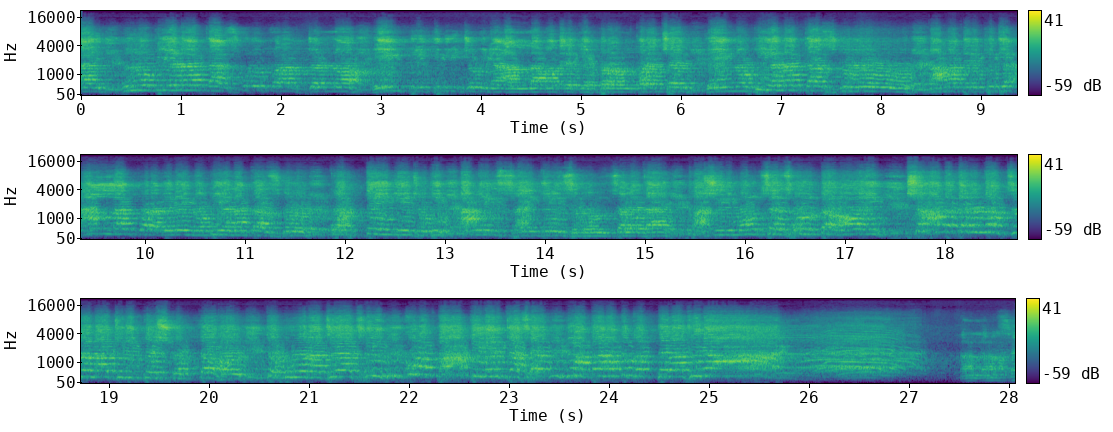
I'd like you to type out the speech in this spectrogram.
নাই। নবীনা কাজগুলো করার জন্য এই পৃথিবীর জমিনে আল্লাহ আমাদেরকে প্রেরণ করেছেন। এই নবীনা কাজগুলো আমাদেরকে যে আল্লাহ করাবেন। এই নবীনা কাজগুলো করতে গিয়ে যদি আমি সাইদির জীবন চলে যায়, ফাঁসির মঞ্চে ঝুলতে হয়, শাহাদাতের নজরানা যদি পেশ করতে হয়, তবুও রাজি আছি।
